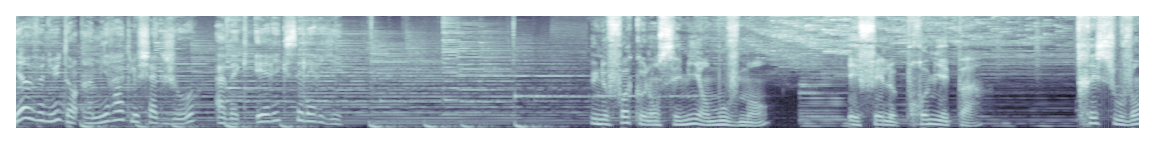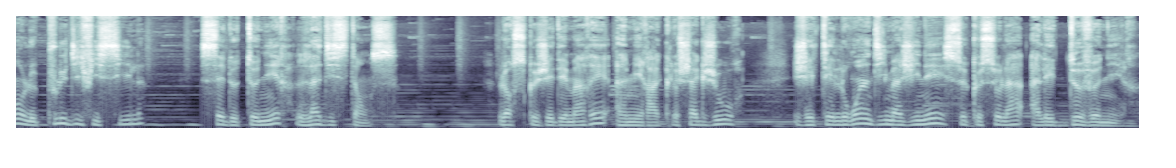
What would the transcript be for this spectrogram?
Bienvenue dans Un miracle chaque jour avec Éric Sellerier. Une fois que l'on s'est mis en mouvement et fait le premier pas, très souvent le plus difficile, c'est de tenir la distance. Lorsque j'ai démarré Un miracle chaque jour, j'étais loin d'imaginer ce que cela allait devenir.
